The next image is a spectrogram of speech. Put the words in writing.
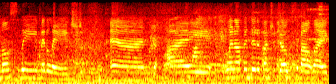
mostly middle-aged, and I went up and did a bunch of jokes about like.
